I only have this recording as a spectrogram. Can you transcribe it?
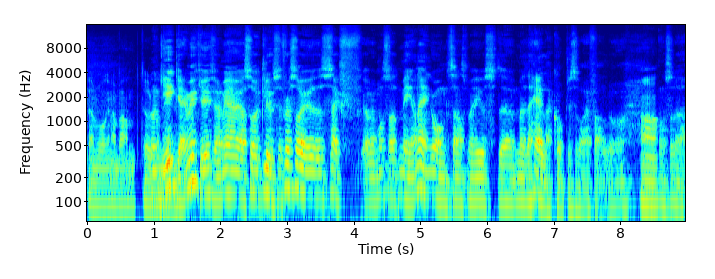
den vågen av band. De giggar ju mycket. Jag menar, alltså Glucifer har ju säkert, jag måste ha varit mer än en gång tillsammans med just eh, med The Helicopters i varje fall. Och, Ja, och sådär.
